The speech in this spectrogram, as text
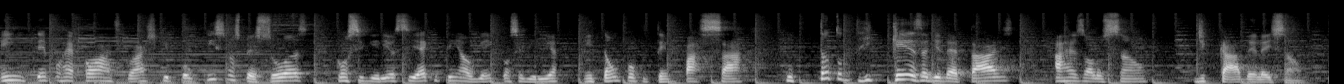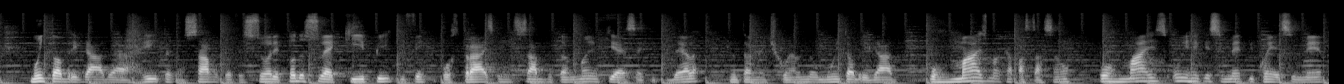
em um tempo recorde. Eu acho que pouquíssimas pessoas conseguiriam, se é que tem alguém que conseguiria em tão pouco tempo passar com tanta riqueza de detalhes a resolução de cada eleição. Muito obrigado a Rita Gonçalves, professora, e toda a sua equipe que fica por trás, que a gente sabe do tamanho que é essa equipe dela, juntamente com ela. Meu muito obrigado por mais uma capacitação, por mais um enriquecimento de conhecimento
